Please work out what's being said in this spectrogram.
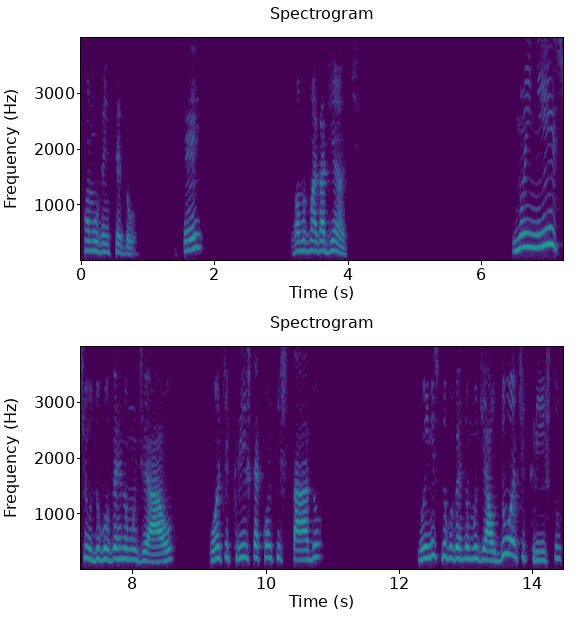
como vencedor. Ok? Vamos mais adiante. No início do governo mundial, o anticristo é conquistado. No início do governo mundial do anticristo,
